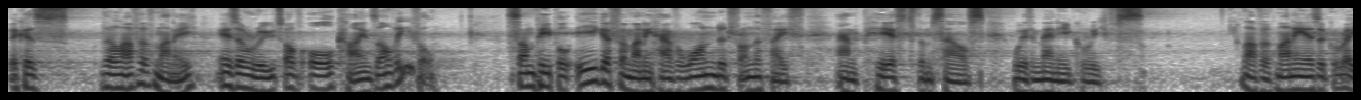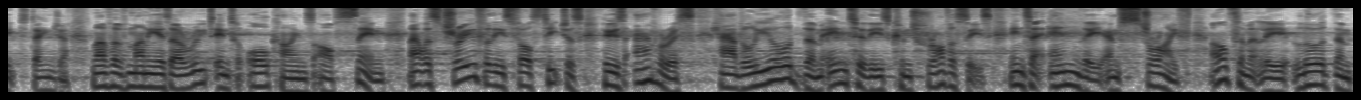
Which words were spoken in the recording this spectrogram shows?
Because the love of money is a root of all kinds of evil. Some people eager for money have wandered from the faith and pierced themselves with many griefs. Love of money is a great danger. Love of money is a root into all kinds of sin. That was true for these false teachers whose avarice had lured them into these controversies, into envy and strife, ultimately lured them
